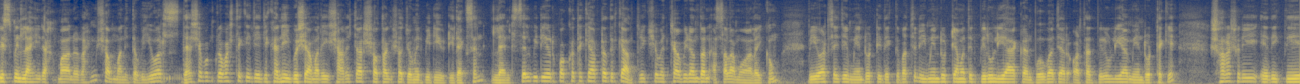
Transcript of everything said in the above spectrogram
বিসমিল্লাহি রহমান রহিম। সম্মানিত ভিউয়ার্স দেশ এবং প্রবাস থেকে যে যেখানেই বসে আমার এই সাড়ে চার শতাংশ জমির ভিডিওটি দেখছেন, ল্যান্ড সেল ভিডিওর পক্ষ থেকে আপনাদেরকে আন্তরিক শুভেচ্ছা, অভিনন্দন, আসসালামু আলাইকুম। ভিউয়ার্স এই যে মেন রোডটি দেখতে পাচ্ছেন, এই মেন রোডটি আমাদের বিরুলিয়া একরান বউবাজার অর্থাৎ বিরুলিয়া মেন রোড থেকে সরাসরি এদিক দিয়ে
